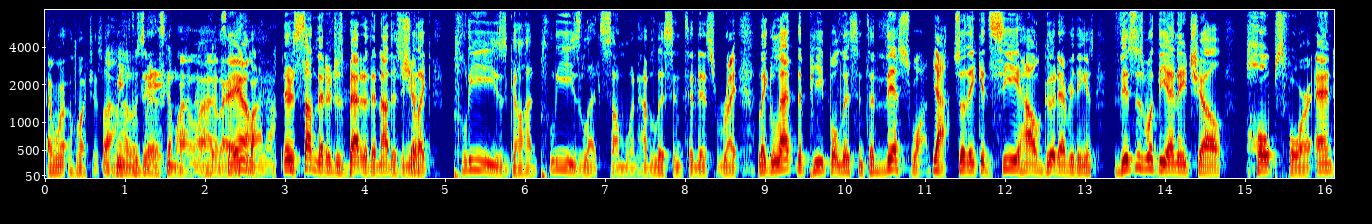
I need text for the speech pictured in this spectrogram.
and we're what just Well, week I was week. come on Well. Well, you know, come on now. There's some that are just better than others, and Sure. you're like, please God, please let someone have listened to this right. Like let the people listen to this one, Yeah. so they could see how good everything is. This is what the NHL hopes for, and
